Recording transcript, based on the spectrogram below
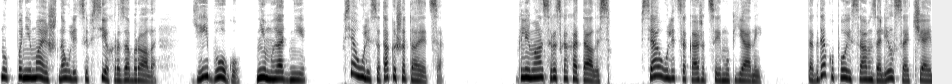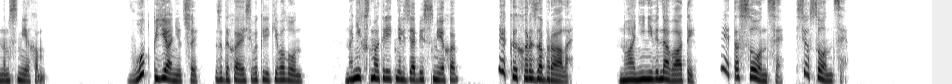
Ну, понимаешь, на улице всех разобрало. Ей-богу, не мы одни. Вся улица так и шатается. Климанс расхохоталась. Вся улица кажется ему пьяной. Тогда Купо и сам залился отчаянным смехом. «Вот пьяницы!» — задыхаясь, выкрикивал он. «На них смотреть нельзя без смеха. Эк их разобрала. Но они не виноваты. Это солнце, все солнце.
